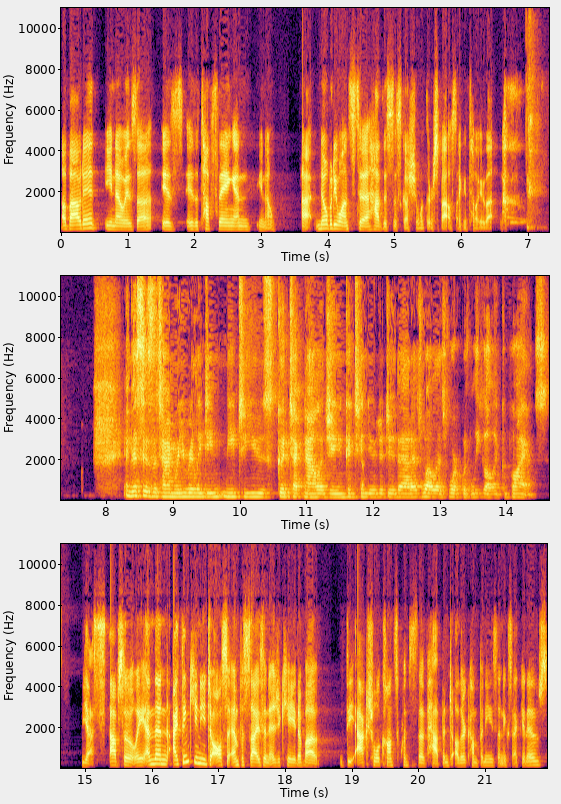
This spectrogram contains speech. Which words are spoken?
about it you know is a is is a tough thing and you know uh, nobody wants to have this discussion with their spouse i can tell you that. And this is the time where you really need to use good technology and continue to do that as well as work with legal and compliance. Yes absolutely. And then i think you need to also emphasize and educate about the actual consequences that have happened to other companies and executives.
